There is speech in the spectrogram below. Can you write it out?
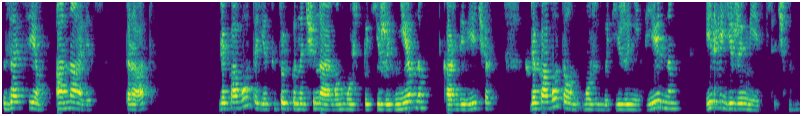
затем анализ трат. Для кого-то, если только начинаем, он может быть ежедневным, каждый вечер. Для кого-то он может быть еженедельным или ежемесячным.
